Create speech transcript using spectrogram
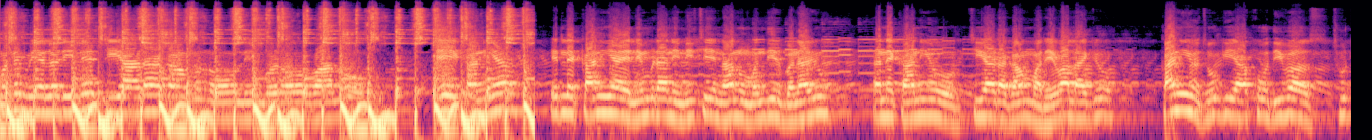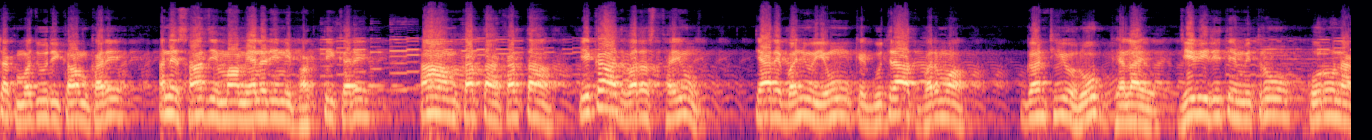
મને મેલડીને ચિયાડા ગામનો લીમડો વાલો. હે કાનિયા, એટલે કાનિયાએ લીમડાની નીચે નાનું મંદિર બનાવ્યું અને કાનિયો ચિયાડા ગામમાં રહેવા લાગ્યો. કાનિયો જોગી આખો દિવસ છૂટક મજૂરી કામ કરે અને સાંજે માં મેલડીની ભક્તિ કરે. આમ કરતા કરતા એકાદ વર્ષ થયું. ત્યારે બન્યું એવું કે ગુજરાતભરમાં ગંઠિયો રોગ ફેલાયો. જેવી રીતે મિત્રો, કોરોના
